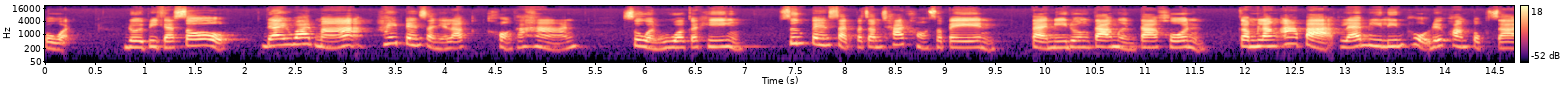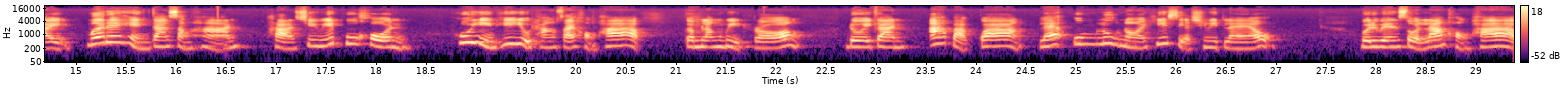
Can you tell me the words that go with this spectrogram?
ปวด โดยปิกัสโซได้วาดม้าให้เป็นสัญลักษณ์ของทหาร ส่วนวัวกระทิง ซึ่งเป็นสัตว์ประจำชาติของสเปน แต่มีดวงตาเหมือนตาคนกำลังอ้าปากและมีลิ้นโผล่ด้วยความตกใจ เมื่อได้เห็นการสังหารผ่านชีวิตผู้คน ผู้หญิงที่อยู่ทางซ้ายของภาพกำลังหวีดร้อง โดยการ อ้าปากกว้าง และอุ้มลูกน้อยที่เสียชีวิตแล้ว บริเวณส่วนล่างของภาพ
